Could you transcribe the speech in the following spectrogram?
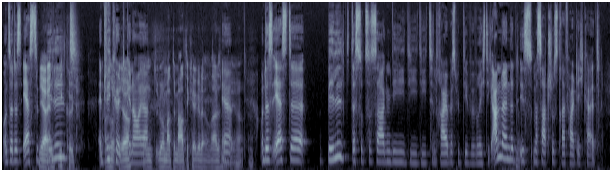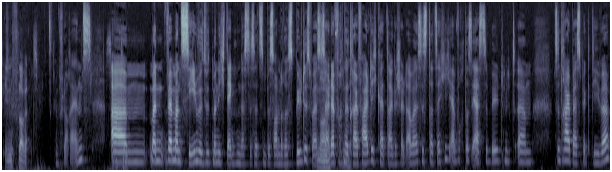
Und so das erste ja, Bild. Entwickelt. Entwickelt, also, ja, genau, ja. Und über Mathematik hergelernt und alles ja. Mögliche, ja. Und das erste Bild, das sozusagen die, die, die Zentralperspektive richtig anwendet, ist Masaccos Dreifaltigkeit. In Florenz. In Florenz. Ähm, man, wenn man es sehen wird, wird man nicht denken, dass das jetzt ein besonderes Bild ist, weil es Nein. ist halt einfach eine Dreifaltigkeit dargestellt. Aber es ist tatsächlich einfach das erste Bild mit ähm, Zentralperspektive.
